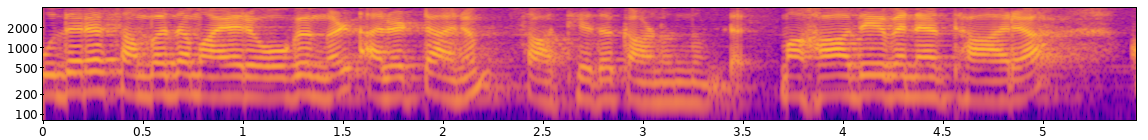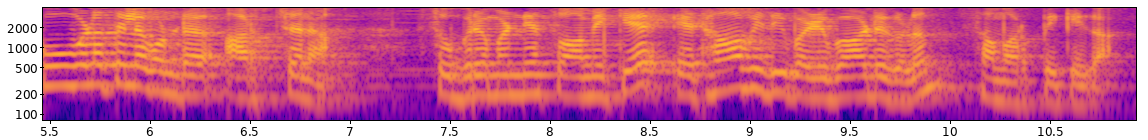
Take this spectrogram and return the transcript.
ഉദര സംബന്ധമായ രോഗങ്ങൾ അലട്ടാനും സാധ്യത കാണുന്നുണ്ട്. മഹാദേവന് ധാര കൂവളത്തില കൊണ്ട് അർച്ചന സുബ്രഹ്മണ്യ സ്വാമിക്ക് യഥാവിധി വഴിപാടുകളും സമർപ്പിക്കുക.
